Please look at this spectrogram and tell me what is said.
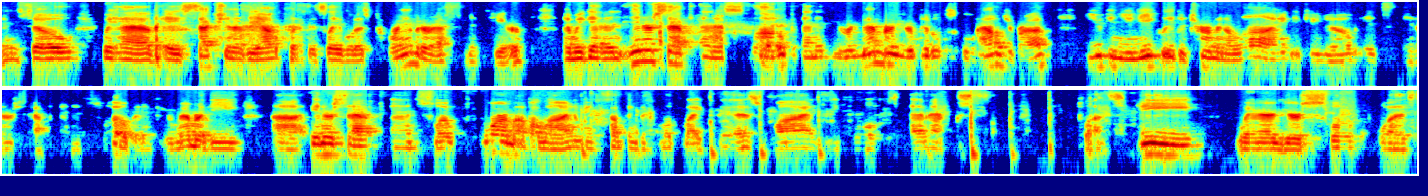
And so we have a section of the output that's labeled as parameter estimate here. And we get an intercept and a slope. And if you remember your middle school algebra, you can uniquely determine a line if you know its intercept and its slope. And if you remember the uh, intercept and slope form of a line, we have something that looked like this, y equals mx plus b, where your slope was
